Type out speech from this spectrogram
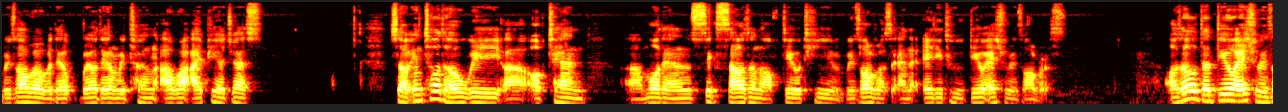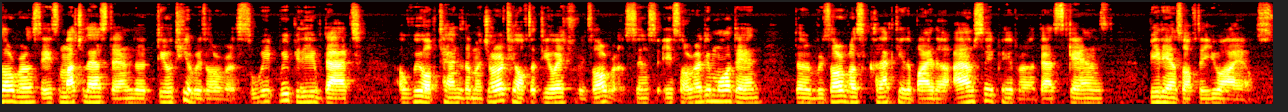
resolver will, then return our IP address. So in total, we uh, obtain uh, more than 6,000 of DOT resolvers and 82 DOH resolvers. Although the DOH resolvers is much less than the DOT resolvers, we, we believe that uh, we obtained the majority of the DOH resolvers since it's already more than the resolvers collected by the IMC paper that scans billions of the URLs.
